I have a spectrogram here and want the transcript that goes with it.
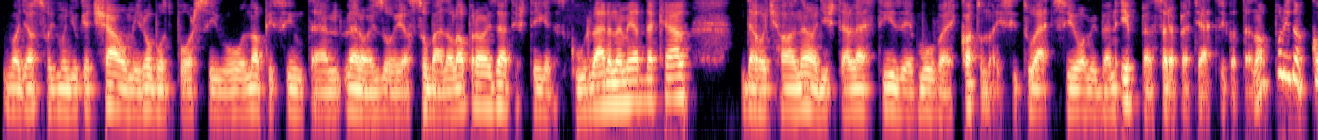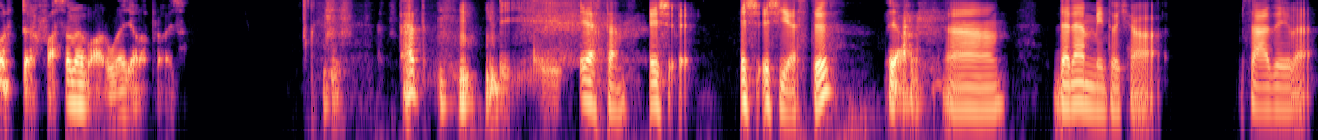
vagy az, hogy mondjuk egy Xiaomi robotporszívó napi szinten lerajzolja a szobád alaprajzát, és téged ez kurvára nem érdekel, de hogyha ne adj Isten lesz tíz év múlva egy katonai szituáció, amiben éppen szerepet játszik a te nappalid, akkor tök faszom, mert van róla egy alaprajz. Hát értem. És, és, és ijesztő. Ja. De nem, mint hogyha száz éve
